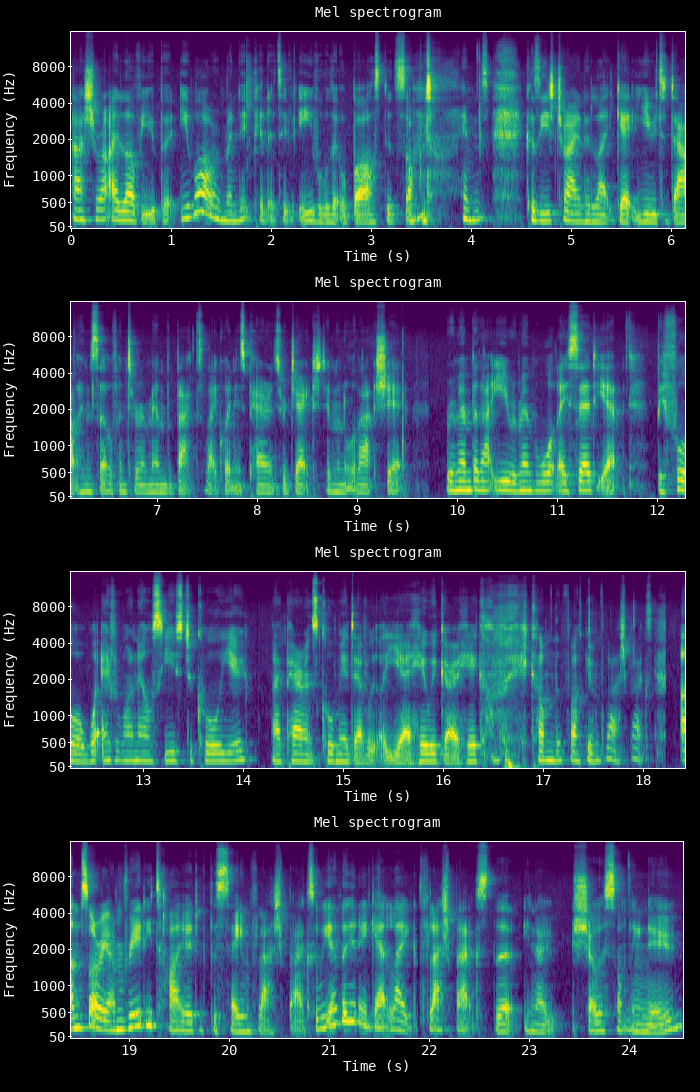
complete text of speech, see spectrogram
Ashura, I love you, but you are a manipulative, evil little bastard sometimes because he's trying to like get you to doubt himself and to remember back to like when his parents rejected him and all that shit. Remember that you remember what they said? Yeah. Before, what everyone else used to call you. My parents call me a devil. Yeah, here we go. Here come, here come the fucking flashbacks. I'm sorry, I'm really tired of the same flashbacks. Are we ever going to get like flashbacks that, you know, show us something new?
